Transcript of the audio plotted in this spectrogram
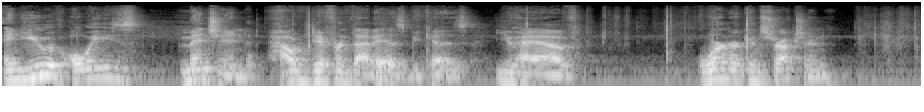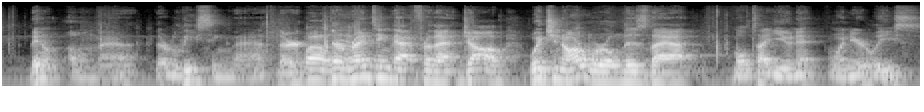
And you have always mentioned how different that is because you have Werner Construction. They don't own that. They're leasing that. They're Well, they're yeah. renting that for that job, which in our world is that multi-unit, one-year lease,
